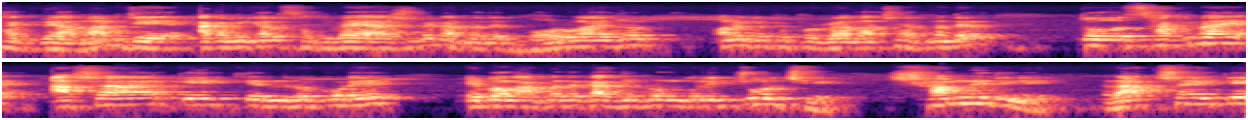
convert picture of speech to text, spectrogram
থাকবে আমার, যে আগামীকাল সাকিব ভাই আসবেন, আপনাদের বড় আয়োজন, অনেক একটা প্রোগ্রাম আছে আপনাদের। তো সাকিব ভাই আশাকে কেন্দ্র করে এবং আপনাদের কার্যক্রমগুলি চলছে, সামনে দিনে রাজশাহীতে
